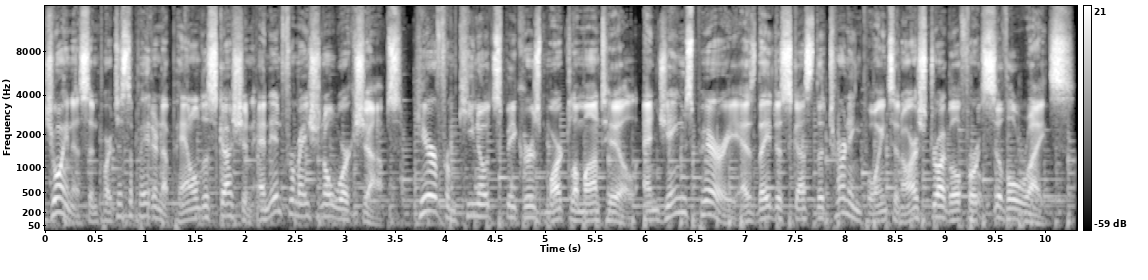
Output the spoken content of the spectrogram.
Join us and participate in a panel discussion and informational workshops. Hear from keynote speakers Marc Lamont Hill and James Perry as they discuss the turning points in our struggle for civil rights.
